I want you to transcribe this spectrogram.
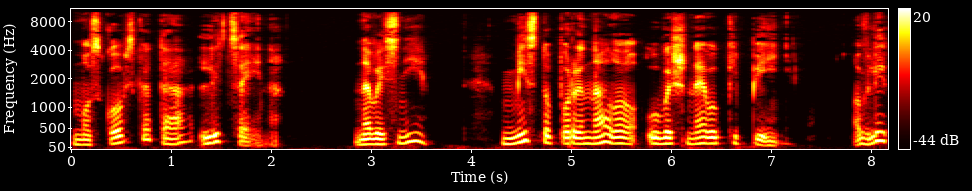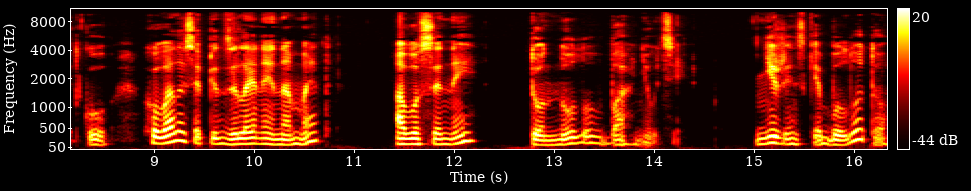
Московська та Ліцейна. Навесні місто поринало у вишневу кипінь, влітку ховалося під зелений намет, а восени тонуло в багнюці. Ніжинське болото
